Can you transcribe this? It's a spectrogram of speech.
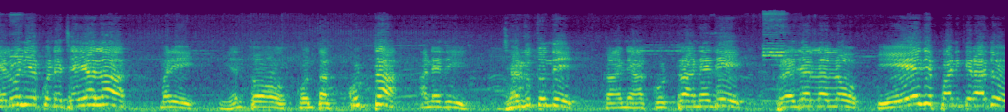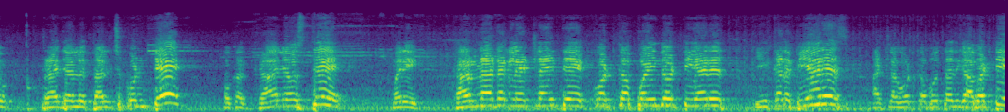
గెలవనీయకుండా చేయాలా? మరి ఎంతో కొంత కుట్ర అనేది జరుగుతుంది. కానీ ఆ కుట్ర అనేది ప్రజలలో ఏది పనికిరాదు. ప్రజలు తలుచుకుంటే ఒక గాలి వస్తే మరి కర్ణాటకలో ఎట్లయితే కొట్టుకపోయిందో టిఆర్ఎస్ ఇక్కడ బీఆర్ఎస్ అట్లా కొట్టుకపోతుంది కాబట్టి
